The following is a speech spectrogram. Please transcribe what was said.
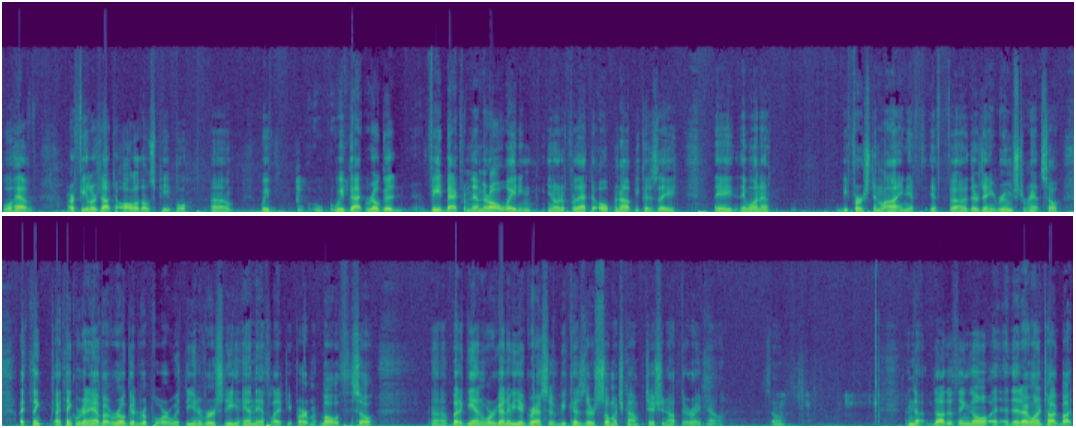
we'll have our feelers out to all of those people. Um, we've we've got real good feedback from them. They're all waiting, you know, to, for that to open up because they they they want to be first in line if if uh, there's any rooms to rent. So I think I think we're going to have a real good rapport with the university and the athletic department both. So, uh, but again, we're going to be aggressive because there's so much competition out there right now. So. And the, the other thing, though, uh, that I want to talk about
